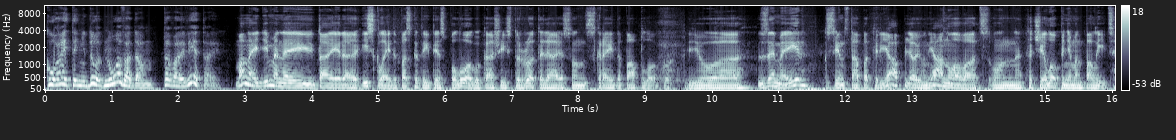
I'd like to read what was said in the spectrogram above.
ko aitiņa dod novadam tavai vietai? Manai ģimenei tā ir ā, izklaide paskatīties pa logu, kā šīs tur rotaļājas un skraida pa aploku. Jo ā, zeme ir, sirds tāpat ir jāpļauj un jānovāc, un šie lopiņi man palīdz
